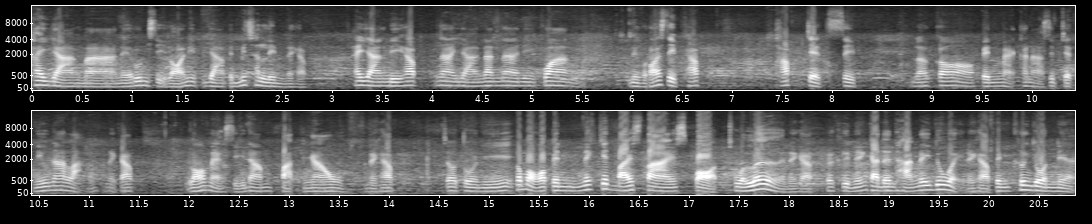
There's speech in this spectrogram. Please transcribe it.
ให้ยางมาในรุ่น 400 นี่ยางเป็นมิชลินนะครับให้ยางดีครับ หน้ายางด้านหน้านี่กว้าง 110 ครับ ทับ 70 แล้วก็เป็นแม็กขนาด 17 นิ้วหน้าหลังนะครับล้อแม็กสีดำปัดเงานะครับเจ้าตัวนี้ก็บอกว่าเป็น Naked Bike Style Sport Tourer นะครับก็คือเน้นการเดินทางได้ด้วยนะครับเป็นเครื่องยนต์เนี่ย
